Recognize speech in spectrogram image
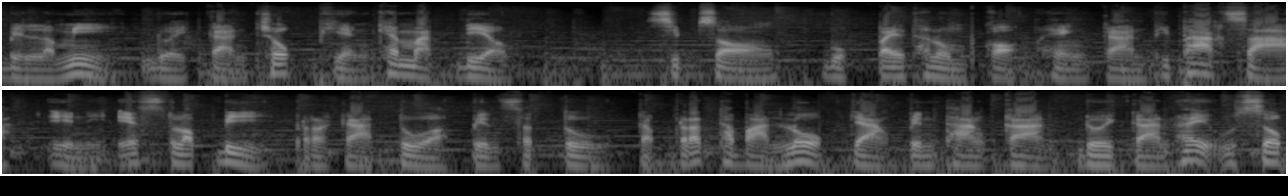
เบลลามี่โดยการชกเพียงแค่หมัดเดียว 12. บุกไปถล่มเกาะแห่งการพิพากษา NES Lobby ประกาศตัวเป็นศัตรูกับรัฐบาลโลกอย่างเป็นทางการ โดยการให้อุซบ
